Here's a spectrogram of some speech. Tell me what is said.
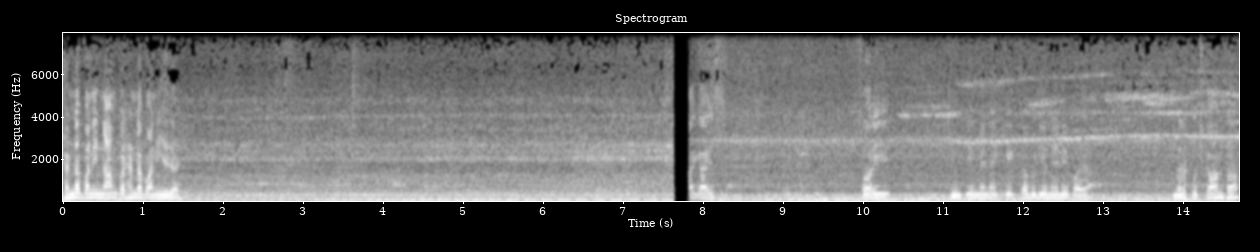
ठंडा पानी, नाम का ठंडा पानी ये जाए। हाय गाइस सॉरी क्योंकि मैंने केक का वीडियो नहीं ले पाया। मेरा कुछ काम था।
